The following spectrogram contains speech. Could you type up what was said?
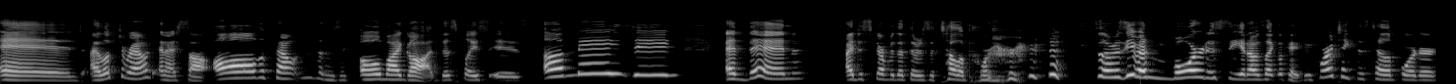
and I looked around and I saw all the fountains and I was like, oh my god, this place is amazing. And then I discovered that there's a teleporter. so there was even more to see. And I was like, okay, before I take this teleporter,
